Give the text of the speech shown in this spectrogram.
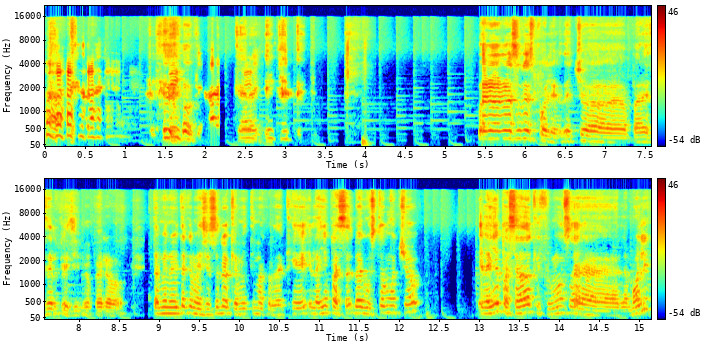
como que, ah, caray. Sí, sí, sí. Bueno, no es un spoiler, de hecho ah, aparece al principio, pero también ahorita que mencionaste lo que a mí te me acordé que el año pasado me gustó mucho. El año pasado que fuimos a la mole.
